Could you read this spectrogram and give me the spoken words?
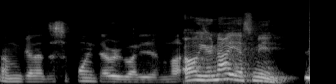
I'm gonna disappoint everybody. I'm not. Oh, you're not Yasmin.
